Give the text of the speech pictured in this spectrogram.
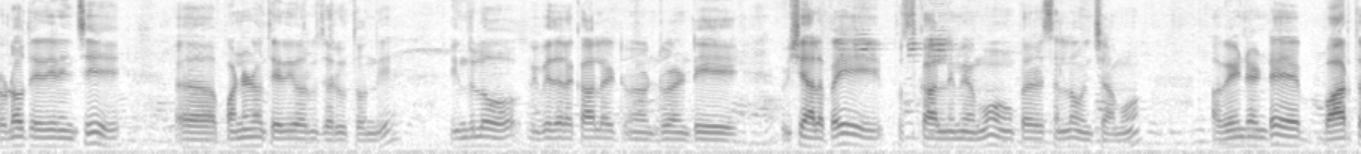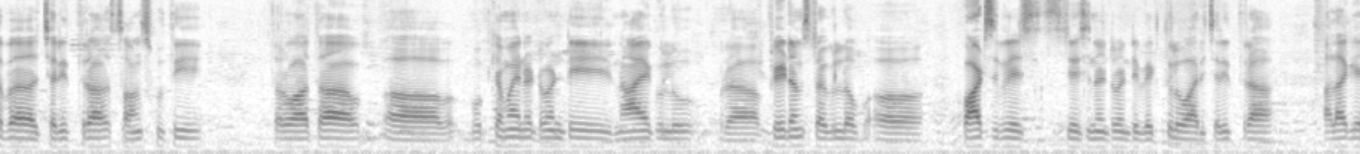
రెండవ తేదీ నుంచి పన్నెండవ తేదీ వరకు జరుగుతుంది. ఇందులో వివిధ రకాలైనటువంటి విషయాలపై పుస్తకాలని మేము ప్రదర్శనలో ఉంచాము. అవేంటంటే భారత చరిత్ర సంస్కృతి తర్వాత ముఖ్యమైనటువంటి నాయకులు ఫ్రీడమ్ స్ట్రగుల్లో పార్టిసిపేట్ చేసినటువంటి వ్యక్తులు వారి చరిత్ర అలాగే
